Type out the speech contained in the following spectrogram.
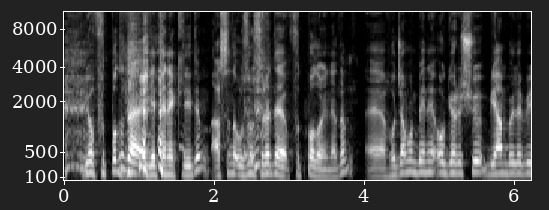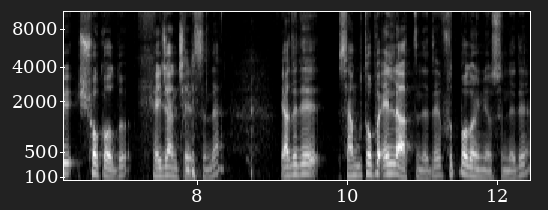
Yo futbolu da yetenekliydim. Aslında uzun süre de futbol oynadım. Ee, hocamın beni o görüşü bir an böyle bir şok oldu. Heyecan içerisinde. ya dedi sen bu topu elle attın dedi. Futbol oynuyorsun dedi.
